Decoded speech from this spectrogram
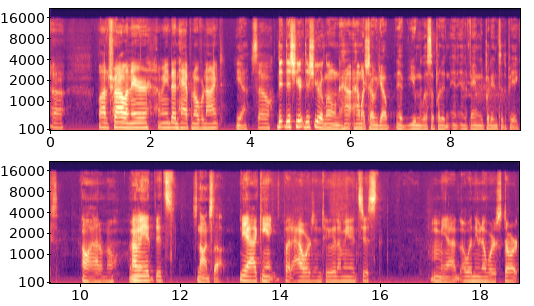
Uh, a lot of trial and error. I mean, it doesn't happen overnight. Yeah. So Th- This year, this year alone, how, how much time have y'all have you and Melissa put in, and, and the family put into the pigs? Oh, I don't know. I I mean, mean, it, it's It's nonstop. yeah, I can't put hours into it. I mean, it's just. I mean, I, I wouldn't even know where to start.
